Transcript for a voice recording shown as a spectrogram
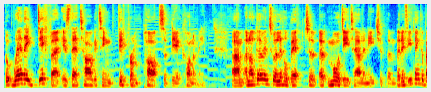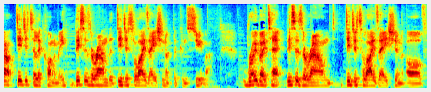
But where they differ is they're targeting different parts of the economy. Um, and I'll go into a little bit to, uh, more detail in each of them. But if you think about digital economy, this is around the digitalization of the consumer. Robotech, this is around digitalization of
